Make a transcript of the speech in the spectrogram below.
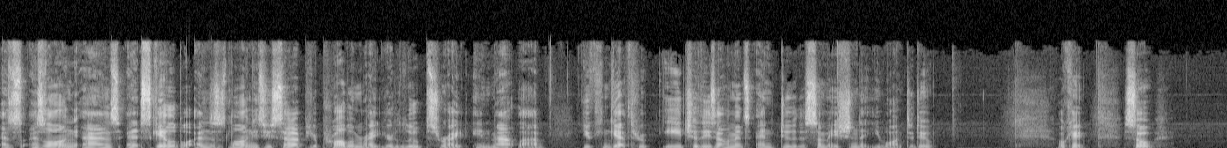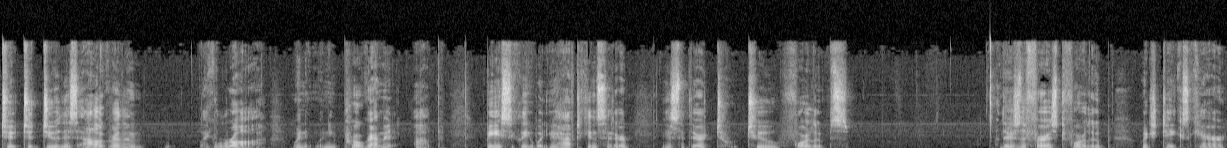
as as long as and it's scalable, and as long as you set up your problem right, your loops right in MATLAB, you can get through each of these elements and do the summation that you want to do. Okay, so to to do this algorithm like raw, when when you program it up, basically what you have to consider is that there are two, two for loops. There's the first for loop, which takes care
